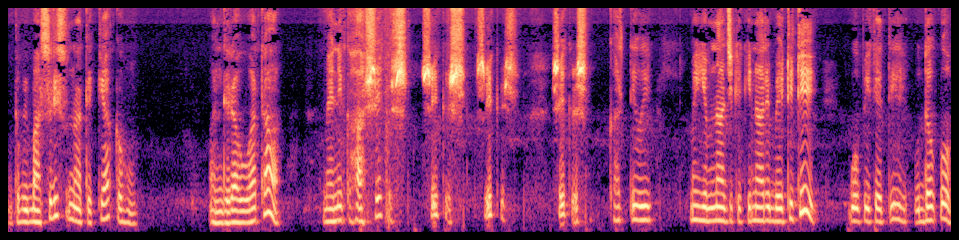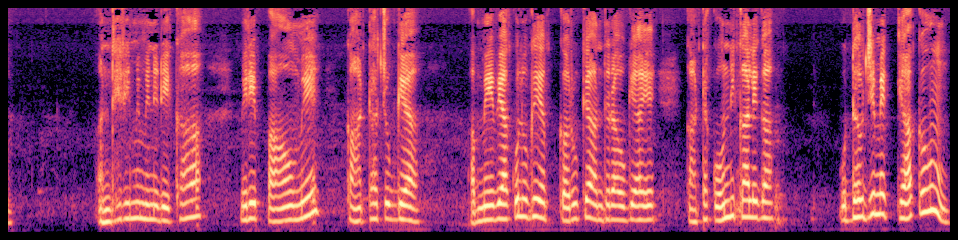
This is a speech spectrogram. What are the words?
कभी बांसुरी सुनाते, क्या कहूँ? अंधेरा हुआ था, मैंने कहा श्री कृष्ण श्री कृष्ण श्री कृष्ण श्री कृष्ण करती हुई मैं यमुना जी के किनारे बैठी थी। गोपी कहती, उद्धव को अंधेरे में मैंने देखा, मेरे पाँव में कांटा चुभ गया, अब मैं व्याकुल हो गई, अब करूँ क्या? अंधेरा हो गया है कांटा कौन निकालेगा? उद्धव जी, मैं क्या कहूँ?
